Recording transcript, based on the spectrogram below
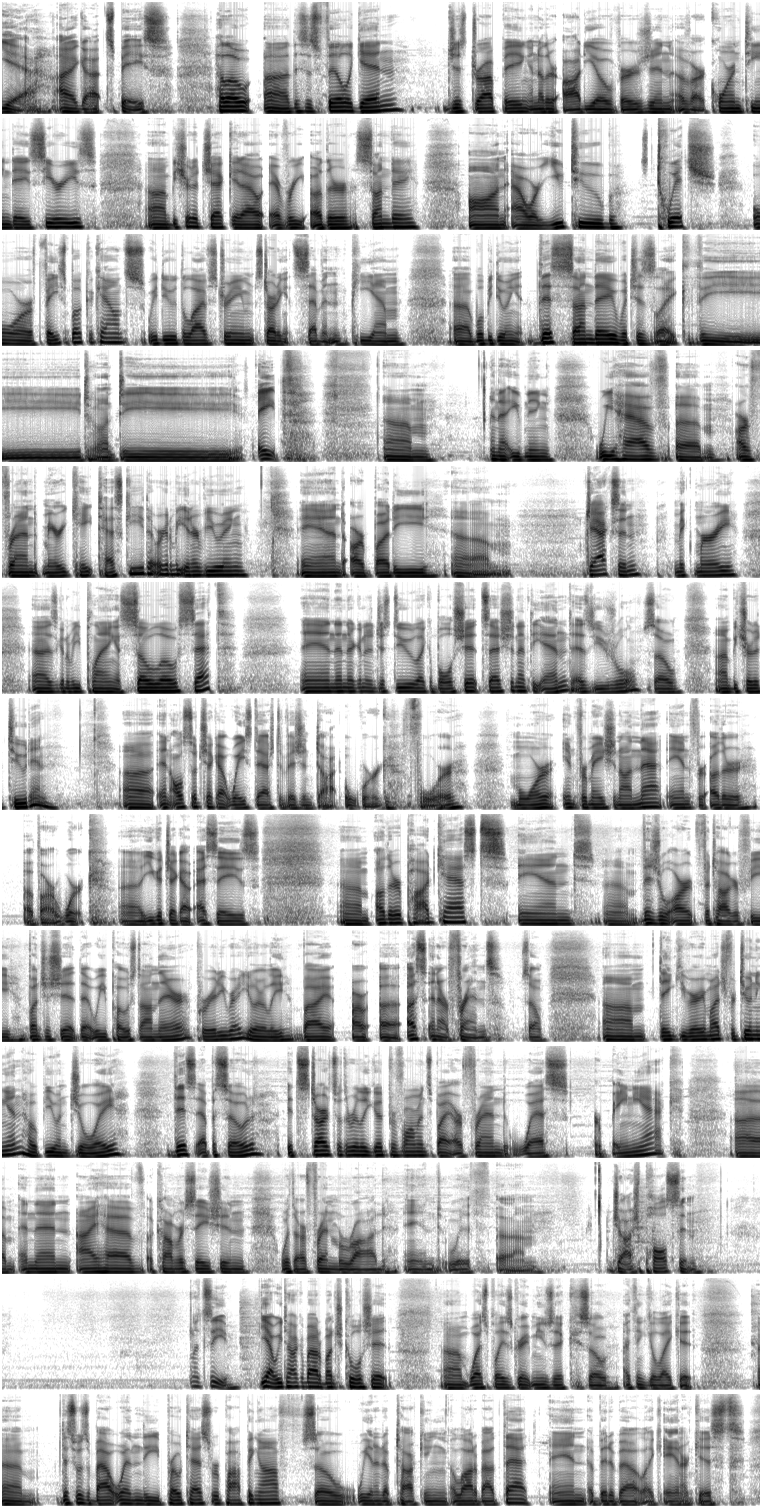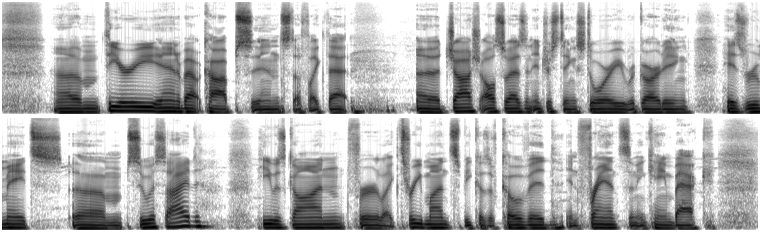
Yeah, I got space. Hello, uh, this is Phil again. Just dropping another audio version of our Quarantine Days series. Uh, be sure to check it out every other Sunday on our YouTube, Twitch, or Facebook accounts. We do the live stream starting at 7 p.m. Uh, we'll be doing it this Sunday, which is like the 28th. Um, in that evening, we have um, our friend Mary Kate Teskey that we're going to be interviewing, and our buddy um, Jackson McMurray uh, is going to be playing a solo set. And then they're going to just do like a bullshit session at the end, as usual. So uh, be sure to tune in. Uh, and also check out waste-division.org for more information on that and for other of our work. Uh, you could check out essays, um, other podcasts, and um, visual art, photography, a bunch of shit that we post on there pretty regularly by our uh, us and our friends. So, um, thank you very much for tuning in. Hope you enjoy this episode. It starts with a really good performance by our friend Wes Urbaniak. Um, and then I have a conversation with our friend Murad and with um, Josh Paulson. Let's see. Yeah, we talk about a bunch of cool shit. Um, Wes plays great music, so I think you'll like it. Um, this was about when the protests were popping off, so we ended up talking a lot about that and a bit about like anarchist um, theory and about cops and stuff like that. Uh, Josh also has an interesting story regarding his roommate's um, suicide. He was gone for like three months because of COVID in France, and he came back,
